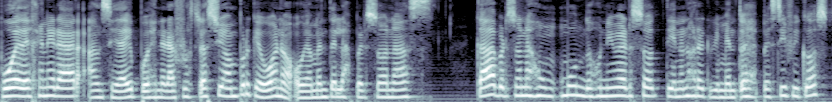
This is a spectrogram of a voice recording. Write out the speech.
puede generar ansiedad y puede generar frustración porque, bueno, obviamente las personas, cada persona es un mundo, es un universo, tiene unos requerimientos específicos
